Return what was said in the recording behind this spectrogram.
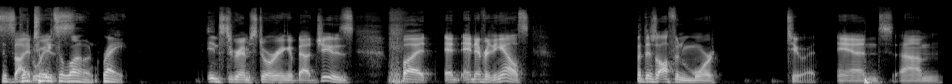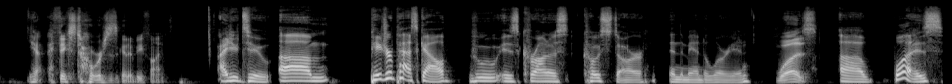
The, the sideways tweets alone, right? Instagram storying about Jews, but and, and everything else. But there's often more to it, and um, yeah, I think Star Wars is going to be fine. I do too. Um, Pedro Pascal, who is Carano's co-star in The Mandalorian, Was uh, was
